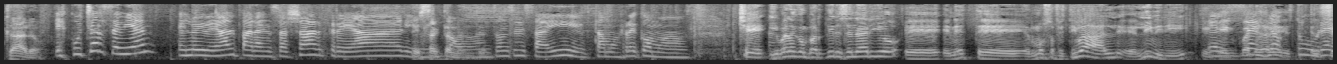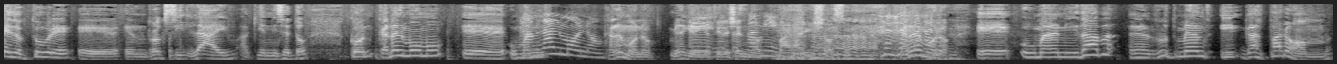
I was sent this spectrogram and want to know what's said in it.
Claro. Escucharse bien es lo ideal para ensayar, crear y Exactamente. todo. Entonces ahí estamos re cómodos. Che, y van a compartir escenario eh, en este hermoso festival, el Liberty, que, El va a 6 de quedar octubre. el 6 de octubre eh, en Roxy Live, aquí en Niceto, con Canal Momo. Eh, Humani- Canal Mono. Canal Mono, mira que bien Eh, que estoy leyendo, amigos. maravilloso. Canal Mono, eh, Humanidad, eh, Rutment y Gasparom.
